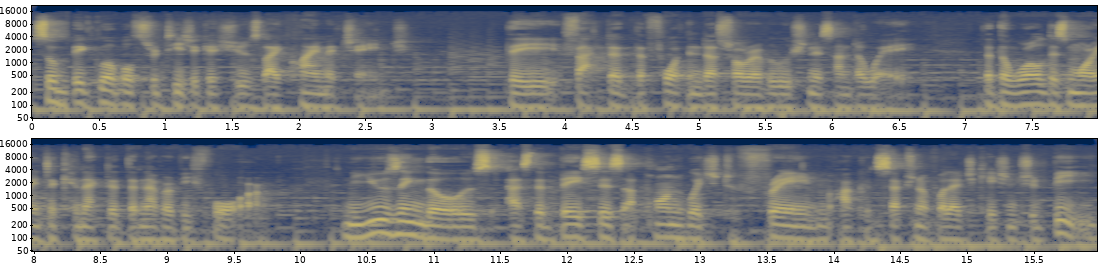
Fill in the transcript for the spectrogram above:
So, big global strategic issues like climate change, the fact that the fourth industrial revolution is underway, that the world is more interconnected than ever before, and using those as the basis upon which to frame our conception of what education should be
